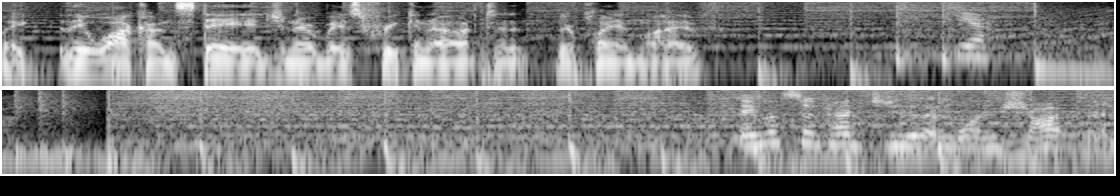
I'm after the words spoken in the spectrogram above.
like they walk on stage and everybody's freaking out and they're playing live. Must have had to do that in one shot then.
